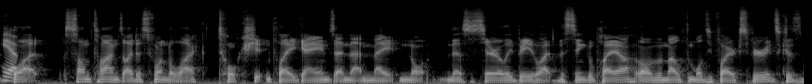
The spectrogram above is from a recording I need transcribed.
Yeah. But sometimes I just want to like talk shit and play games, and that may not necessarily be like the single player or the multi- multiplayer experience because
